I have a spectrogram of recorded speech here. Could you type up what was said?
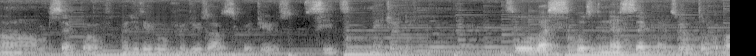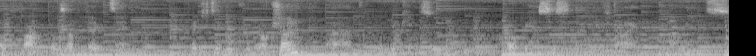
um, sector of vegetable producers produce seeds majorly. So let's go to the next segment where we'll talk about factors affecting vegetable production and we'll look into cropping system if time permits.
